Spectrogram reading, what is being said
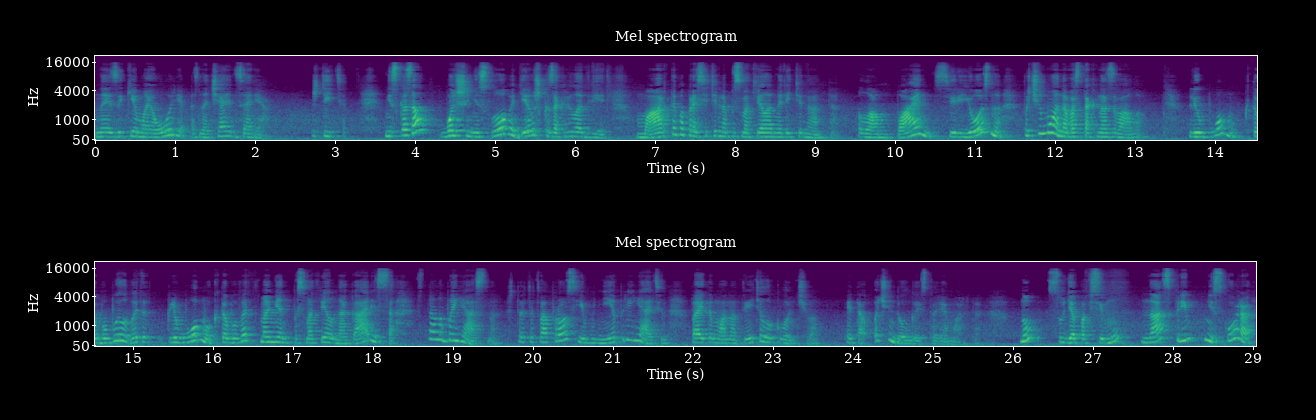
на языке маори означает «заря». Ждите. Не сказал больше ни слова, девушка закрыла дверь. Марта вопросительно посмотрела на лейтенанта. «Лампайн? Серьезно? Почему она вас так назвала?» Любому, кто бы был в этот, любому, кто бы в этот момент посмотрел на Гарриса, стало бы ясно, что этот вопрос ему неприятен, поэтому он ответил уклончиво. Это очень долгая история, Марта. Ну, судя по всему, нас примут не скоро,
